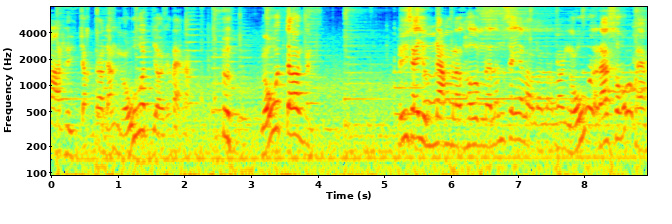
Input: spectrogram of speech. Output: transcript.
Ta thì chắc đã ngủ hết rồi các bạn ạ à. ngủ hết trơn à. đi xe giường nằm là thường là lên xe là là, là, là ngủ là đa số các bạn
